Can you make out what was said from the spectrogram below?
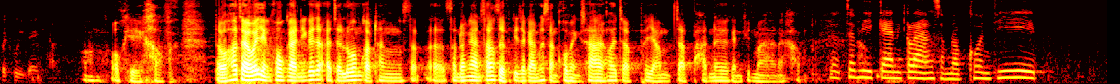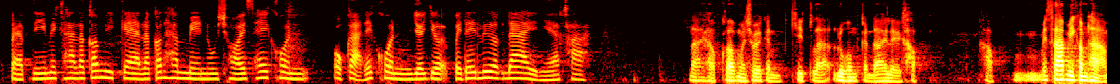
ไปคุยได้ครับโอเคครับ แต่ว่าเข้าใจว่าอย่างโครงการนี้ก็จะอาจจะร่วมกับทางสเอ่อสำนักงานสร้างเสริมกิจการเพื่อสังคมแห่งชาติเขาจะพยายามจัดพาร์ทเนอร์กันขึ้นมานะครับ เดี๋ยวจะมีแกนกลางสำหรับคนที่ แบบนี้ไหมคะ แล้วก็มีแกนแล้วก็ทำเมนูช้อยส์ให้คนโอกาสให้คนเยอะๆ ไปได้เลือกได้อย่างเงี้ยค่ะ ได้ครับก็มาช่วยกันคิดและร่วมกันได้เลยครับ ครับ ไม่ทราบมีคำถาม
